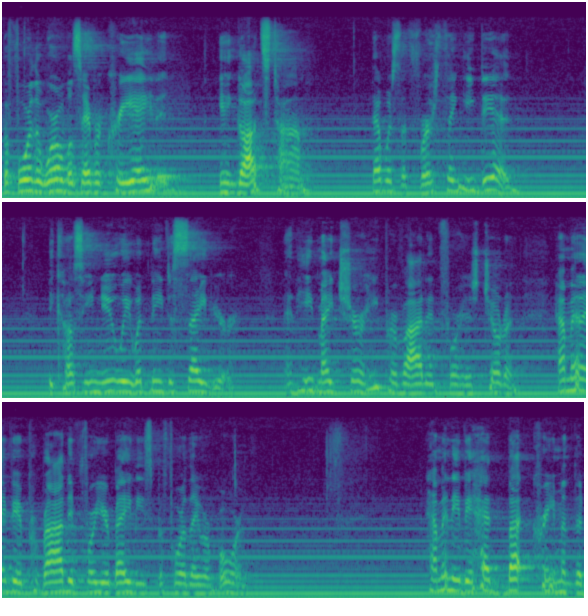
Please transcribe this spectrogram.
before the world was ever created in God's time. That was the first thing he did because he knew we would need a Savior. And he made sure he provided for his children. How many of you provided for your babies before they were born? How many of you had butt cream in the,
